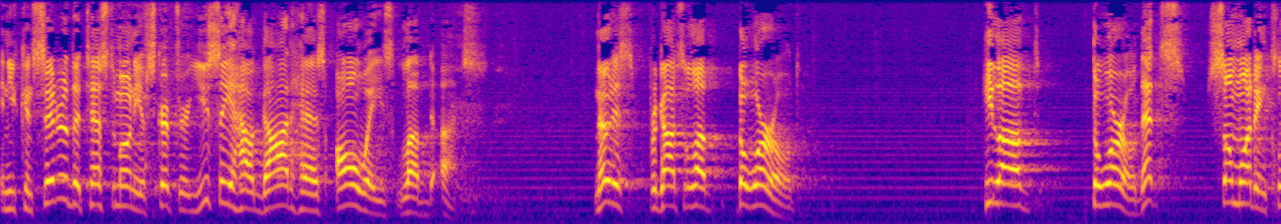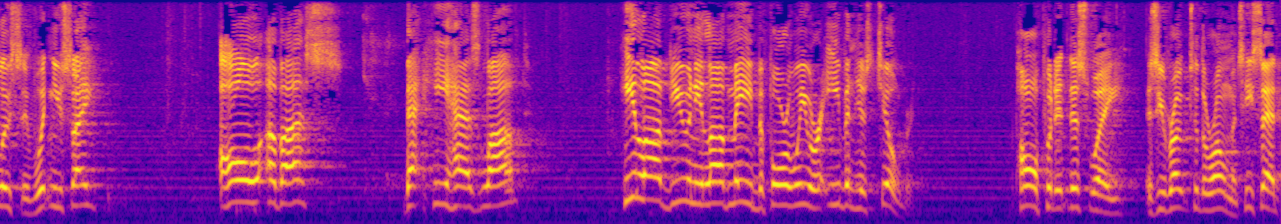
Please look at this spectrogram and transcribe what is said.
and you consider the testimony of Scripture, you see how God has always loved us. Notice, for God so loved the world. He loved the world. That's somewhat inclusive, wouldn't you say? All of us that He has loved. He loved you and He loved me before we were even His children. Paul put it this way as he wrote to the Romans. He said,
